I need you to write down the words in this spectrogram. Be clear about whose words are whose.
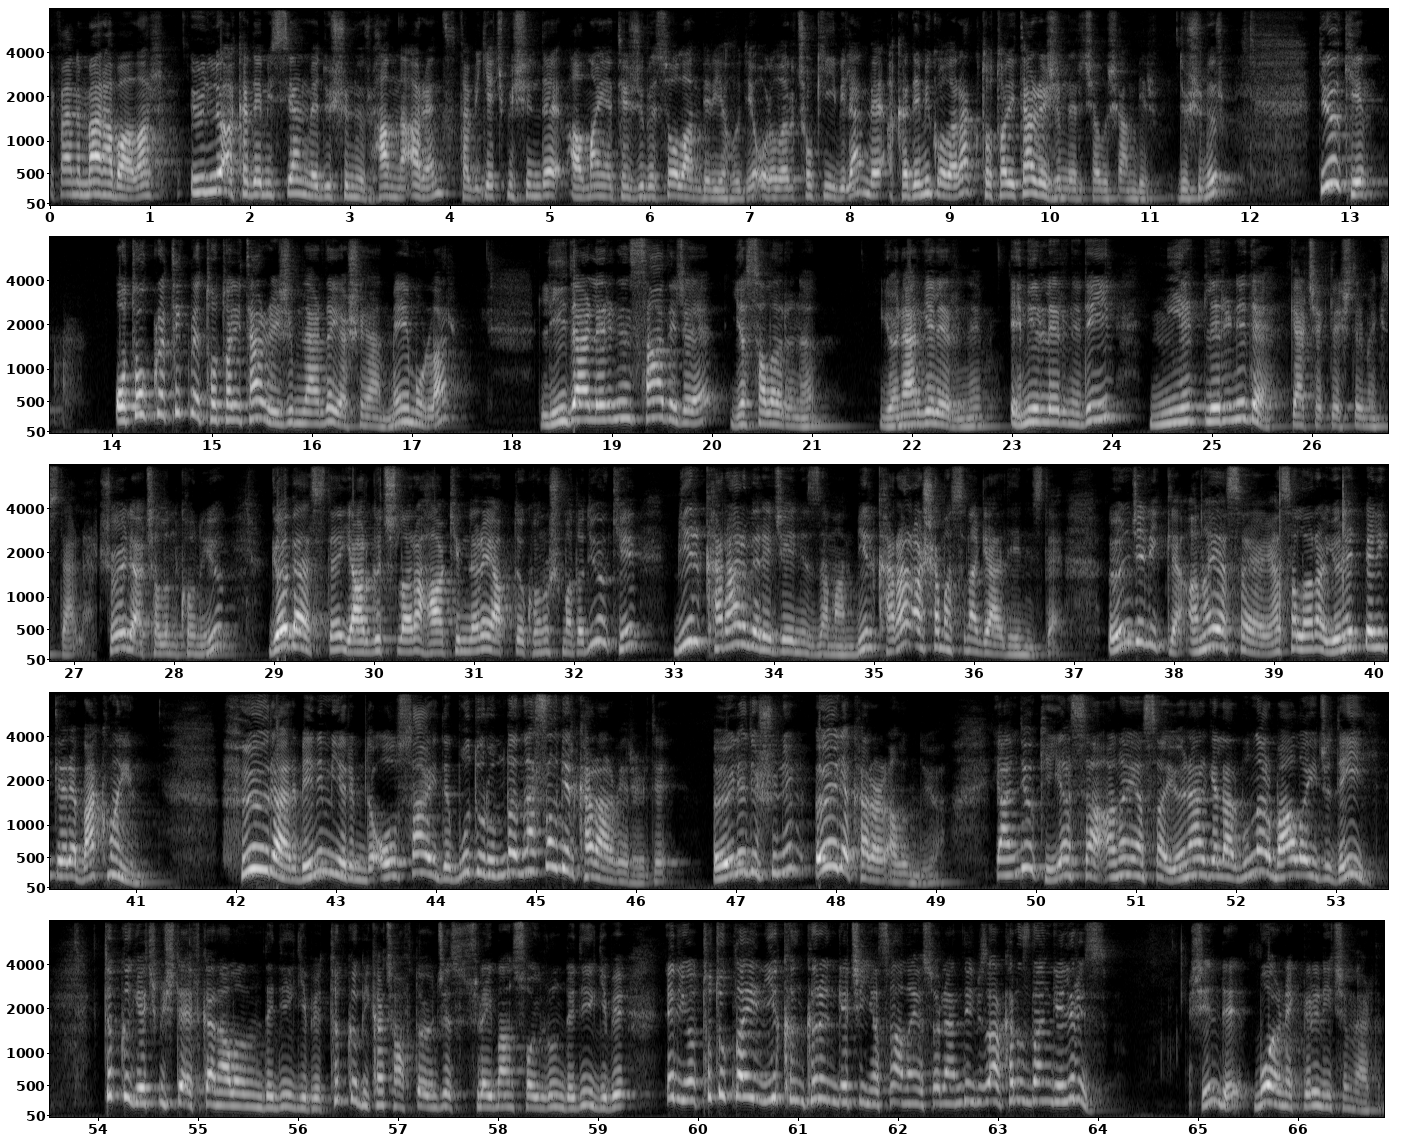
Speaker 1: Efendim merhabalar. Ünlü akademisyen ve düşünür Hannah Arendt, tabi geçmişinde Almanya tecrübesi olan bir Yahudi, oraları çok iyi bilen ve akademik olarak totaliter rejimleri çalışan bir düşünür. Diyor ki, otokratik ve totaliter rejimlerde yaşayan memurlar, liderlerinin sadece yasalarını, yönergelerini, emirlerini değil, niyetlerini de gerçekleştirmek isterler. Şöyle açalım konuyu. Goebbels de yargıçlara, hakimlere yaptığı konuşmada diyor ki bir karar vereceğiniz zaman, bir karar aşamasına geldiğinizde öncelikle anayasaya, yasalara, yönetmeliklere bakmayın. Führer benim yerimde olsaydı bu durumda nasıl bir karar verirdi? Öyle düşünün, öyle karar alın diyor. Yani diyor ki yasa, anayasa, yönergeler bunlar bağlayıcı değil. Tıpkı geçmişte Efkan Alan'ın dediği gibi, tıpkı birkaç hafta önce Süleyman Soylu'nun dediği gibi ne diyor? Tutuklayın, yıkın, kırın, geçin yasa anayasa önemli. Biz arkanızdan geliriz. Şimdi bu örnekleri niçin verdim?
